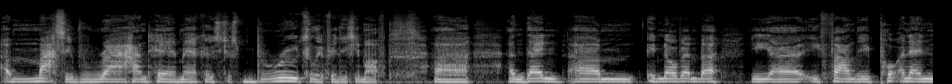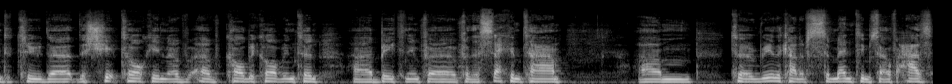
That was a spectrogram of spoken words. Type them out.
a, a massive right hand haymaker, just brutally finish him off. Uh, and then um, in November, he uh, he finally put an end to the, the shit talking of, of Colby Covington, uh, beating him for, for the second time, um, to really kind of cement himself as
